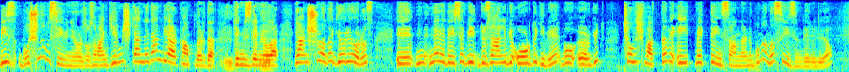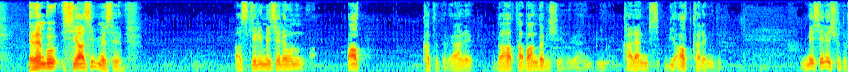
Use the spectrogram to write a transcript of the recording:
biz boşuna mı seviniyoruz o zaman? Girmişken neden diğer kampları da temizlemiyorlar? Yani şurada görüyoruz e, neredeyse bir düzenli bir ordu gibi bu örgüt çalışmakta ve eğitmekte insanlarını. Buna nasıl izin veriliyor? Efendim bu siyasi bir meseledir. Askeri mesele onun alt katıdır. Yani daha tabanda bir şeydir. Yani bir kalem, bir alt kalemidir. Mesele şudur.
